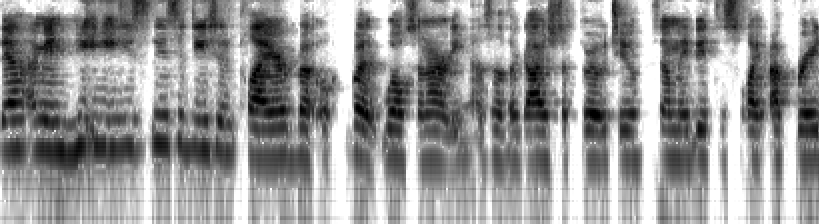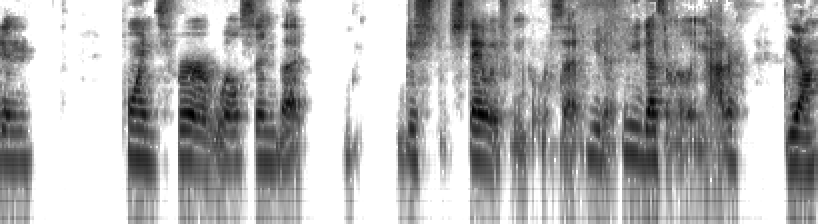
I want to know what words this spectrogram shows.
Yeah, I mean he, he's he's a decent player, but but Wilson already has other guys to throw to, so maybe it's a slight upgrade in points for Wilson, but just stay away from Dorsett. He he doesn't really matter. Yeah,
